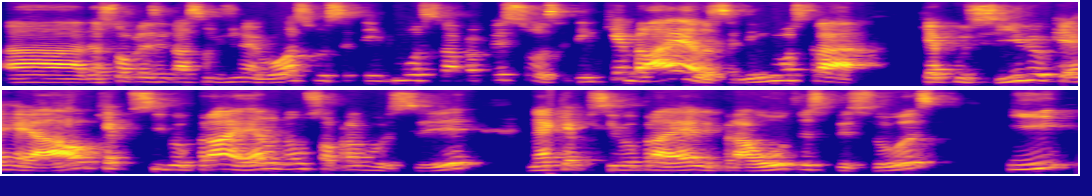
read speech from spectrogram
a, da sua apresentação de negócio você tem que mostrar para a pessoa. Você tem que quebrar ela, você tem que mostrar que é possível, que é real, que é possível para ela, não só para você, né, que é possível para ela e para outras pessoas. E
